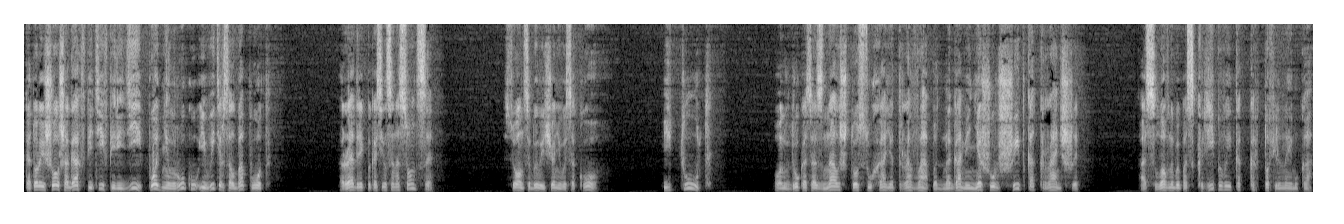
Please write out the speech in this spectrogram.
который шел шагах в пяти впереди, поднял руку и вытер со лба пот. Редрик покосился на солнце. Солнце было еще невысоко. И тут он вдруг осознал, что сухая трава под ногами не шуршит, как раньше — а словно бы поскрипывает, как картофельная мука.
